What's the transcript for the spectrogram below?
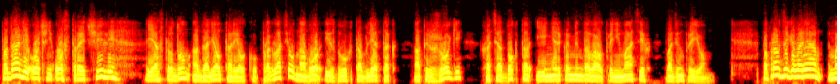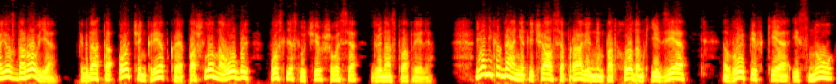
Подали очень острое чили, я с трудом одолел тарелку, проглотил набор из двух таблеток от изжоги, хотя доктор и не рекомендовал принимать их в один прием. По правде говоря, мое здоровье, когда-то очень крепкое, пошло на убыль после случившегося 12 апреля. Я никогда не отличался правильным подходом к еде, выпивке и сну,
